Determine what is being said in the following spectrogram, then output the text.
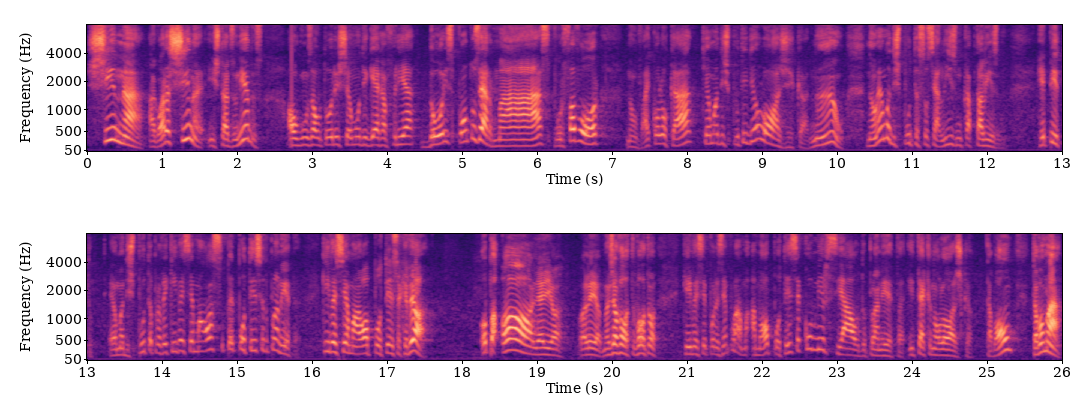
China, agora China e Estados Unidos, alguns autores chamam de Guerra Fria 2.0, mas, por favor, não vai colocar que é uma disputa ideológica. Não, não é uma disputa socialismo-capitalismo. Repito, é uma disputa para ver quem vai ser a maior superpotência do planeta. Quem vai ser a maior potência, quer ver, ó? Opa, olha aí, ó. Olha aí, ó. Mas já volto, volto. Quem vai ser, por exemplo, a maior potência comercial do planeta e tecnológica, tá bom? Então vamos lá.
